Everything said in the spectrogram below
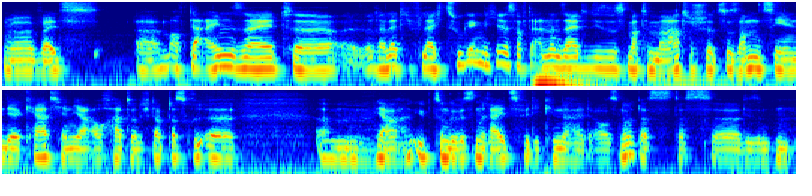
äh, weil es ähm, auf der einen Seite äh, relativ leicht zugänglich ist, auf der anderen Seite dieses mathematische Zusammenzählen der Kärtchen ja auch hat. Und ich glaube, das äh, ähm, ja, übt so einen gewissen Reiz für die Kinder halt aus, ne? dass, dass äh, diesen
